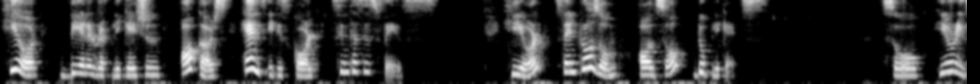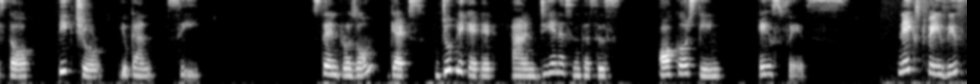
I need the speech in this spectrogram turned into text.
Here DNA replication occurs, hence it is called synthesis phase. Here centrosome also duplicates. So here is the picture you can see. Centrosome gets duplicated and DNA synthesis occurs in S phase. Next phase is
